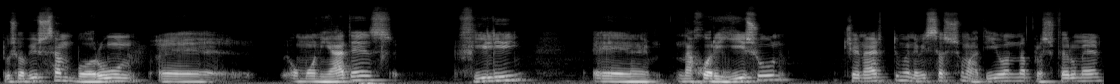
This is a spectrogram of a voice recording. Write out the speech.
τους οποίους θα μπορούν ε, ομονιάτες, φίλοι ε, να χορηγήσουν και να έρθουμε εμείς σαν σωματείο να προσφέρουμε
